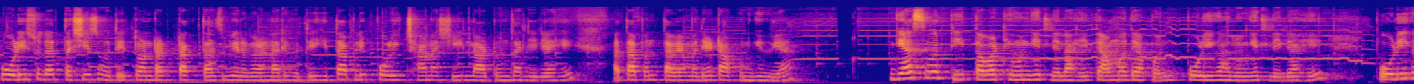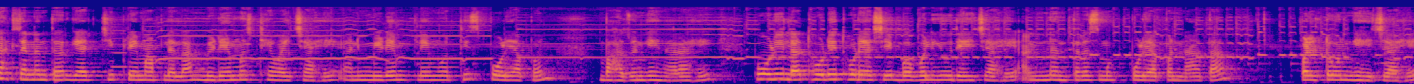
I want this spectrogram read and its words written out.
पोळीसुद्धा तशीच होते तोंडात टाकताच विरघळणारी होते. इथं आपली पोळी छान अशी लाटून झालेली आहे. आता आपण तव्यामध्ये टाकून घेऊया. गॅसवरती तवा ठेवून घेतलेला आहे त्यामध्ये आपण पोळी घालून घेतलेली आहे. पोळी घातल्यानंतर गॅसची फ्लेम आपल्याला मिडियमच ठेवायची आहे आणि मिडियम फ्लेमवरतीच पोळी आपण भाजून घेणार आहे. पोळीला थोडे थोडे असे बबल येऊ द्यायचे आहे आणि नंतरच मग पोळी आपण ना आता पलटवून घ्यायची आहे.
